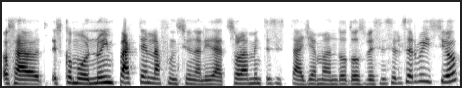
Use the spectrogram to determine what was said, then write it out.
O sea, es como no impacta en la funcionalidad, solamente se está llamando dos veces el servicio,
